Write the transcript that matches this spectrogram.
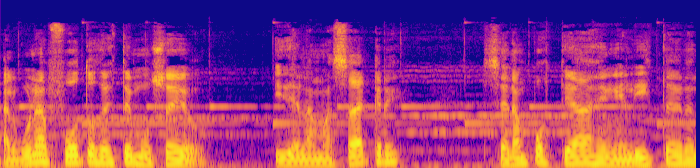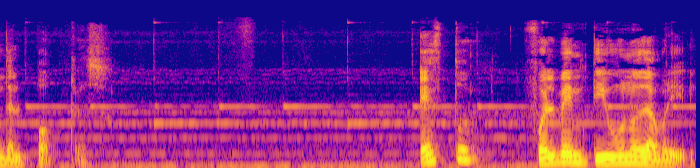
Algunas fotos de este museo y de la masacre serán posteadas en el Instagram del podcast. Esto fue el 21 de abril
